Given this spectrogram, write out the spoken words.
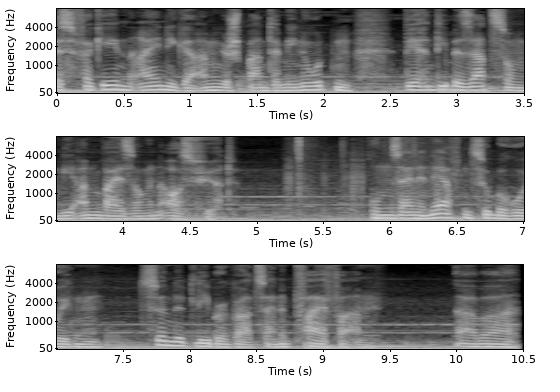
Es vergehen einige angespannte Minuten, während die Besatzung die Anweisungen ausführt. Um seine Nerven zu beruhigen, zündet Lieber Gott seine Pfeife an. Aber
